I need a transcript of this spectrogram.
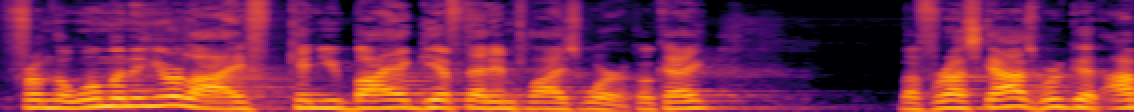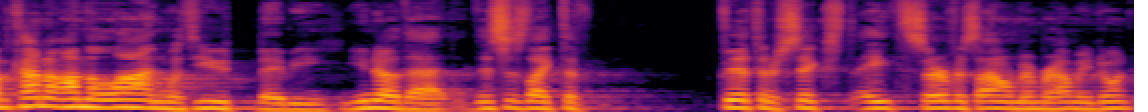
from the woman in your life can you buy a gift that implies work, okay? But for us guys, we're good. I'm kind of on the line with you, baby. You know that. This is like the fifth or sixth, eighth service. I don't remember how many doing.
